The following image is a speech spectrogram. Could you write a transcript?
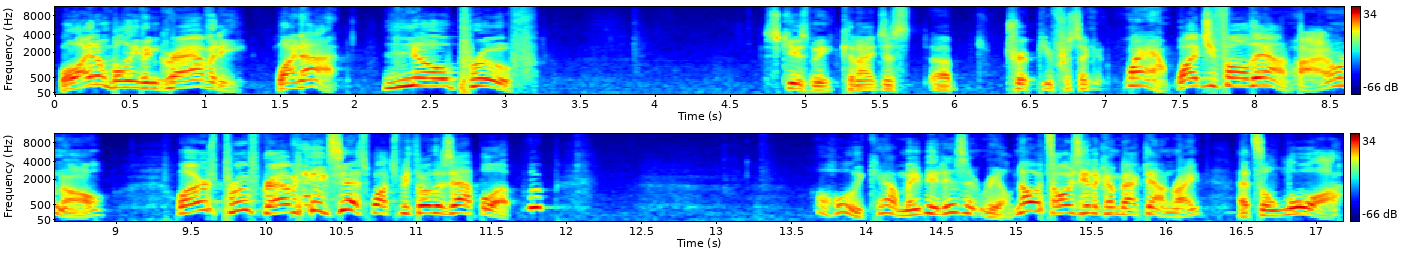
Well, I don't believe in gravity. Why not? No proof. Excuse me, can I just uh, trip you for a second? Wham! Why'd you fall down? I don't know. Well, there's proof gravity exists. Watch me throw this apple up. Whoop. Oh, holy cow, maybe it isn't real. No, it's always going to come back down, right? That's a law.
